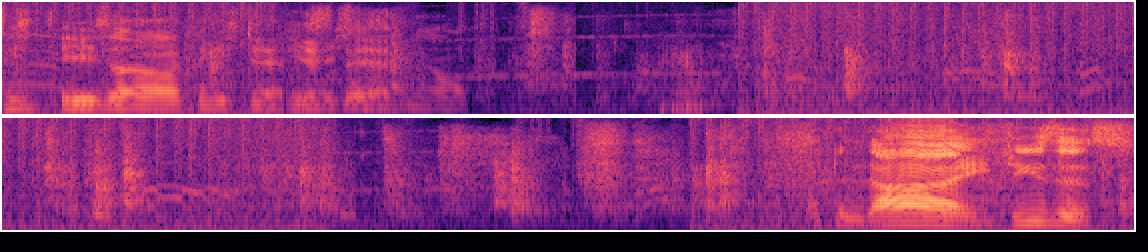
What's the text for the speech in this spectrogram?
He's he's uh, I think he's dead. He's, yeah, he's dead, dead. now. Yeah. Fucking die! Jesus!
